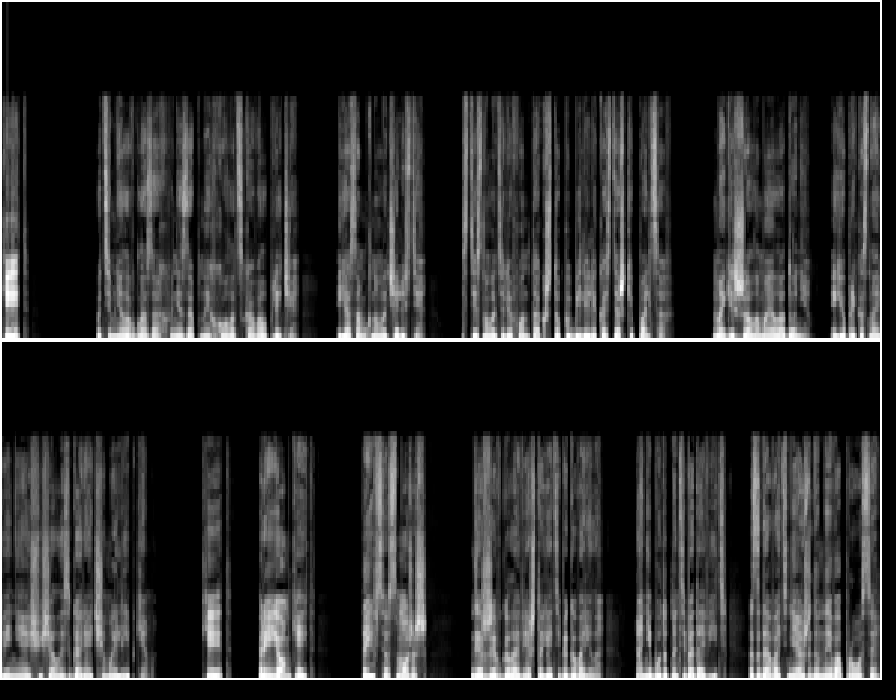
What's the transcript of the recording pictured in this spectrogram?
«Кейт!» Потемнело в глазах, внезапный холод сковал плечи. Я сомкнула челюсти, стиснула телефон так, что побелели костяшки пальцев. Мэгги сжала мои ладони, ее прикосновение ощущалось горячим и липким. «Кейт! прием, Кейт! Ты все сможешь. Держи в голове, что я тебе говорила. Они будут на тебя давить, задавать неожиданные вопросы,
